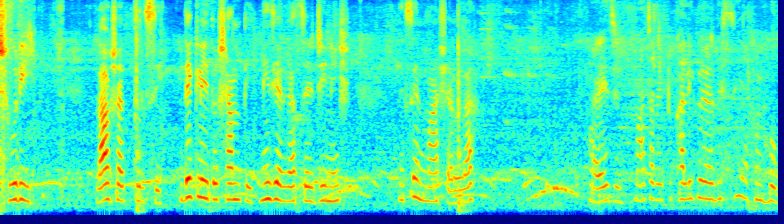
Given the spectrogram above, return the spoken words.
ঝুড়ি লাউ শাক তুলছি। দেখলেই তো শান্তি, নিজের গাছের জিনিস। দেখছেন? মাশাল্লাহ আর এই যে মাচাটা একটু খালি করে দিচ্ছি, এখন হোক,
